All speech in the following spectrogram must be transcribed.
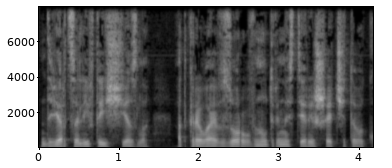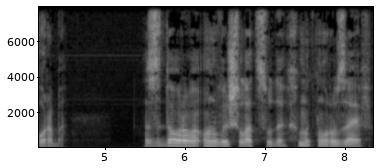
Дверца лифта исчезла, открывая взору внутренности решетчатого короба. «Здорово он вышел отсюда», — хмыкнул Рузаев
